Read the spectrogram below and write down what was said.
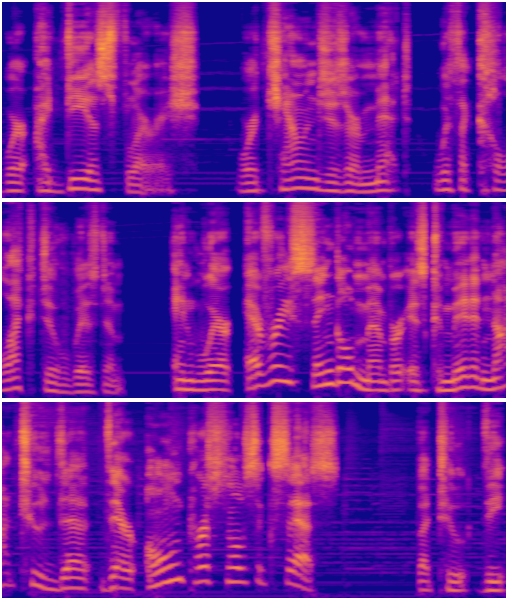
where ideas flourish, where challenges are met with a collective wisdom, and where every single member is committed not to the, their own personal success, but to the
